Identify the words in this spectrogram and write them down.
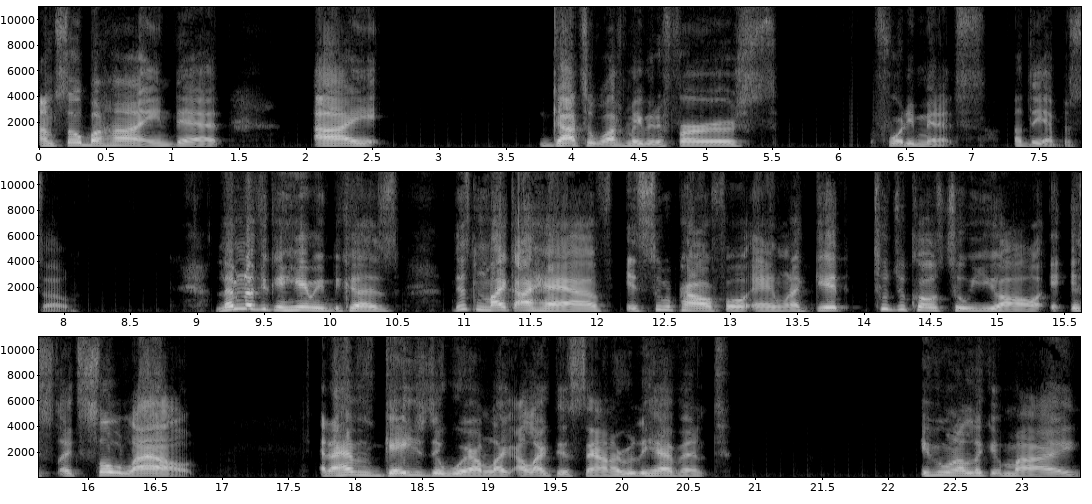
I'm so behind that I got to watch maybe the first 40 minutes of the episode. Let me know if you can hear me because this mic I have is super powerful, and when I get too too close to you all, it's like so loud. And I haven't gauged it where I'm like, I like this sound. I really haven't. Even when I look at my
